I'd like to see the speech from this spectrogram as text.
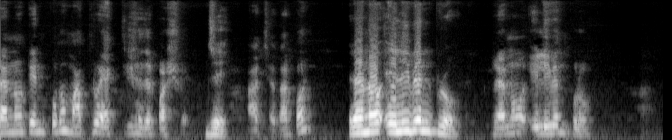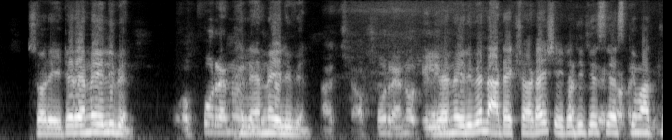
Reno ten pro মাত্র একত্রিশ হাজার পাঁচশো। জি। আচ্ছা তারপর? Reno eleven pro Reno eleven pro sorry এটা Reno eleven Oppo Reno Reno eleven আচ্ছা Oppo Reno eleven Reno eleven আট একশো আঠাশ এটা দিতেছে আজকে মাত্র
